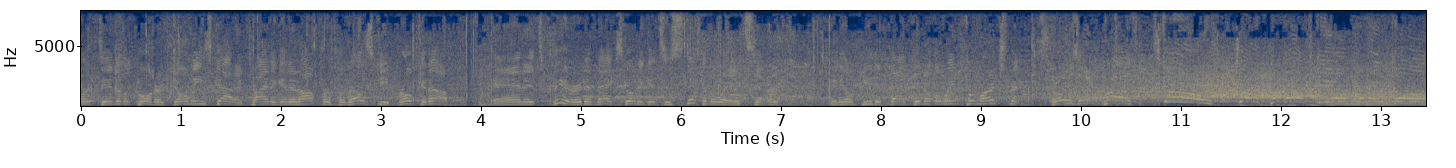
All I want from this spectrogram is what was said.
worked into the corner. Domi's got it. Trying to get it off for Pavelski. Broke it up. And it's cleared. And Max Domi gets his stick in the way at center. And he'll feed it back into the wing for Marchment. Throws it across. Scores! Joe Pavelski opening goal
